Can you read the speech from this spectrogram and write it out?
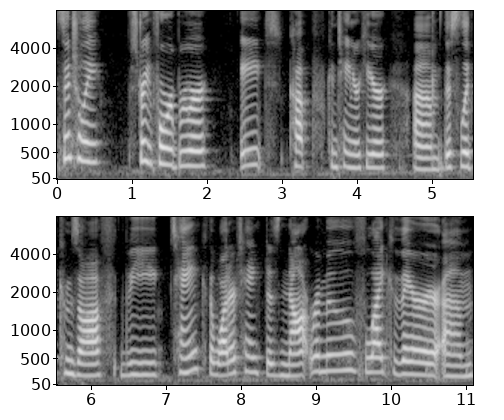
essentially, straightforward brewer, eight cup container here. Um, this lid comes off. The tank, the water tank, does not remove like their um,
